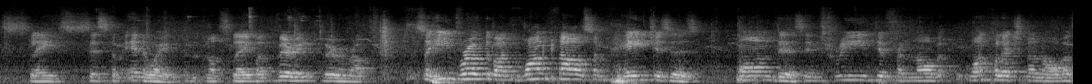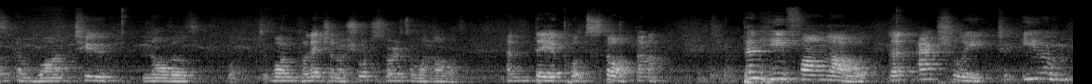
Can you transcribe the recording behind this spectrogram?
slave system anyway, not slave, but very, very rough. So he wrote about 1,000 pages on this in three different novels, one collection of novels and one, two novels, one collection of short stories and one novel. And they are called Statarna. Then he found out that actually to even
